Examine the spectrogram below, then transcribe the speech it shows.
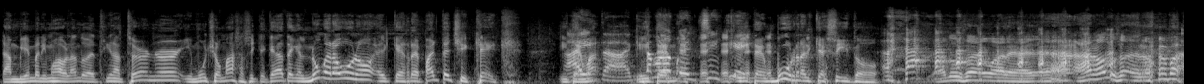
También venimos hablando de Tina Turner y mucho más. Así que quédate en el número uno, el que reparte cheesecake. Y Ahí ma- está, aquí y estamos te los del cheesecake. Y te emburra el quesito. ya tú sabes cuál es. Ah, no, tú sabes. lo demás.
